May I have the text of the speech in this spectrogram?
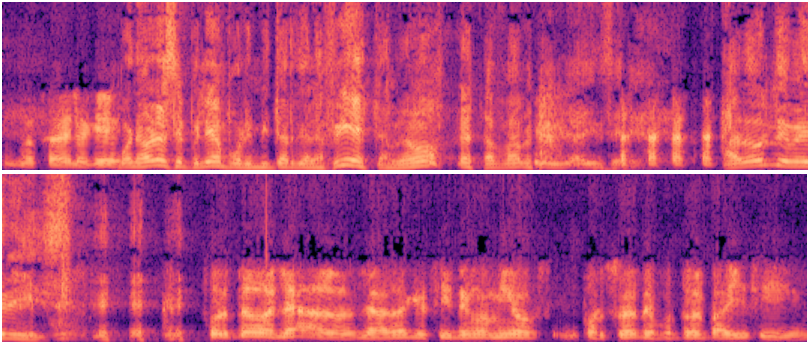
no sabe lo que es. Bueno, ahora se pelean por invitarte a la fiesta, ¿no? La familia dice, ¿a dónde venís? por todos lados, la verdad que sí, tengo amigos, por suerte, por todo el país y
